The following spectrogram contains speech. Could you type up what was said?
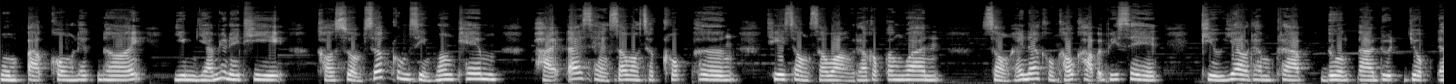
มุมปากคงเล็กน้อย ยิ้มแย้มอยู่ในที เขาสวมเสื้อคลุมสีม่วงเข้ม ภายใต้แสงสว่างจากครบเพลิง ที่ส่องสว่างราวกับกลางวันส่องให้หน้าของเขาขาวเป็นพิเศษ คิ้วยาวดำครับ ดวงตาดุดหยกด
